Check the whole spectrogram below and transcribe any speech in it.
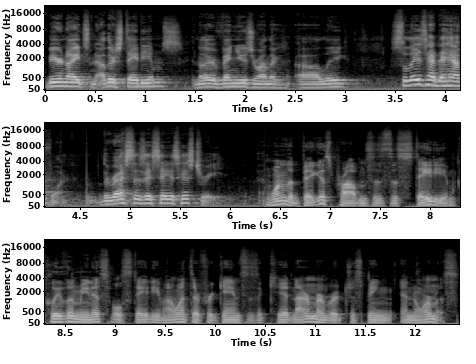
beer nights in other stadiums, in other venues around the uh, league. So they just had to have one. The rest, as they say, is history. One of the biggest problems is the stadium, Cleveland Municipal Stadium. I went there for games as a kid, and I remember it just being enormous,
